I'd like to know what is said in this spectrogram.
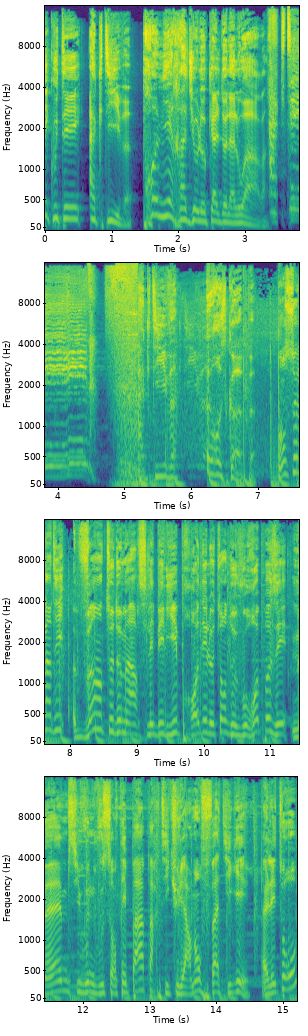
Vous écoutez Active, première radio locale de la Loire. Active. Active, Horoscope. En ce lundi 22 mars, les béliers, prenez le temps de vous reposer, même si vous ne vous sentez pas particulièrement fatigué. Les taureaux,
